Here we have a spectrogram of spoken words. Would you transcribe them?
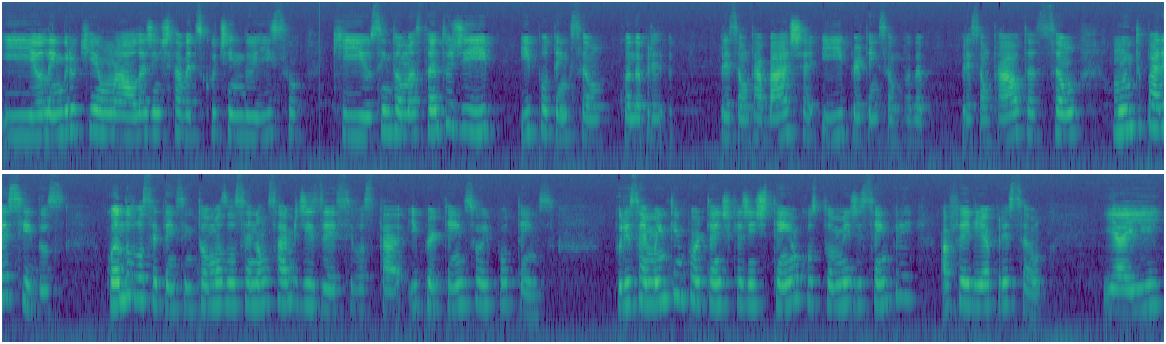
e eu lembro que uma aula a gente estava discutindo isso, que os sintomas tanto de hipotensão, quando a pressão está baixa, e hipertensão, quando a pressão está alta, são muito parecidos. Quando você tem sintomas, você não sabe dizer se você está hipertenso ou hipotenso. Por isso é muito importante que a gente tenha o costume de sempre aferir a pressão. E aí,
